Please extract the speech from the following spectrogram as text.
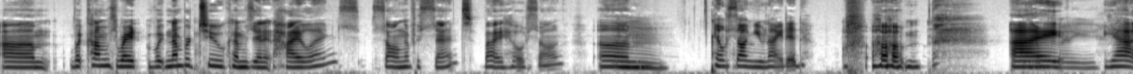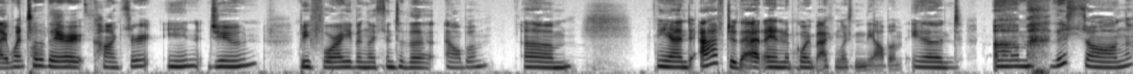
um, what comes right, what number two comes in at Highlands, "Song of Ascent" by Hillsong. Um, Mm. Hillsong United. um, I yeah, I went to their concert in June before I even listened to the album. Um, and after that, I ended up going back and listening to the album. And um, this song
